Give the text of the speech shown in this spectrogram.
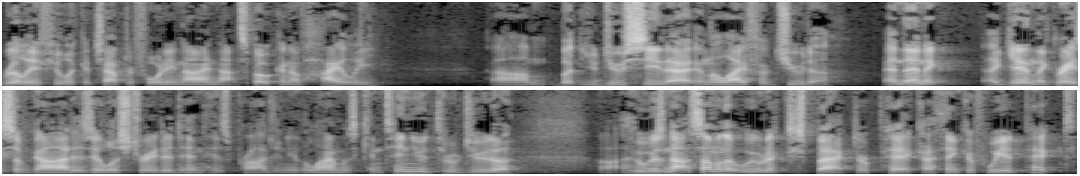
really, if you look at chapter 49, not spoken of highly. Um, but you do see that in the life of Judah. And then again, the grace of God is illustrated in his progeny. The line was continued through Judah, uh, who is not someone that we would expect or pick. I think if we had picked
